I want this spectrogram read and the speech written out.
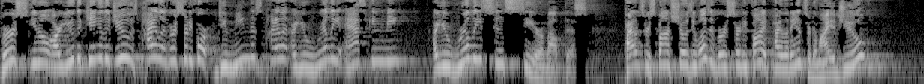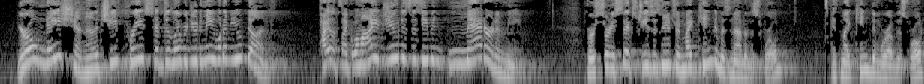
Verse, you know, are you the king of the Jews? Pilate, verse 34. Do you mean this, Pilate? Are you really asking me? Are you really sincere about this? Pilate's response shows he was in verse 35. Pilate answered, Am I a Jew? Your own nation and the chief priests have delivered you to me. What have you done? Pilate's like, Well, am I a Jew? Does this even matter to me? Verse 36 Jesus answered, My kingdom is not of this world. If my kingdom were of this world,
